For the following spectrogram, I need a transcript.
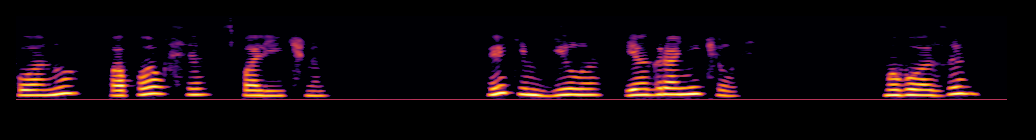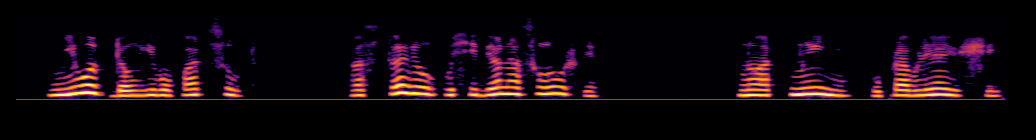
Пуано попался с поличным. Этим дело и ограничилось. Мавуазен не отдал его под суд оставил у себя на службе. Но отныне управляющий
